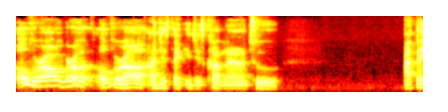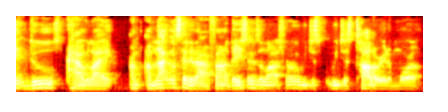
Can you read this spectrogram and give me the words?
overall, bro. Overall, I just think it just comes down to. I think dudes have like. I'm, I'm not gonna say that our foundation is a lot stronger. We just we just tolerate it more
